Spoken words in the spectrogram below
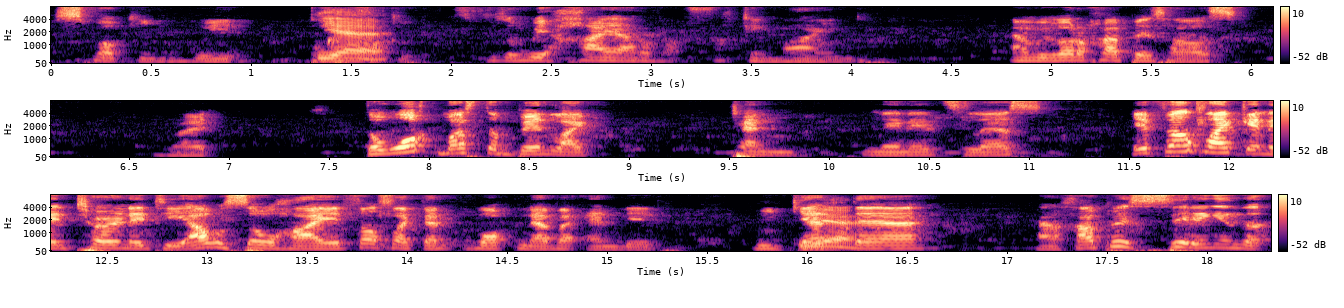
smoking weed. Yeah. So we're high out of our fucking mind, and we go to Hape's house, right? The walk must have been like ten minutes less. It felt like an eternity. I was so high. It felt like that walk never ended. We get Yeah. there, and Hape is sitting in the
